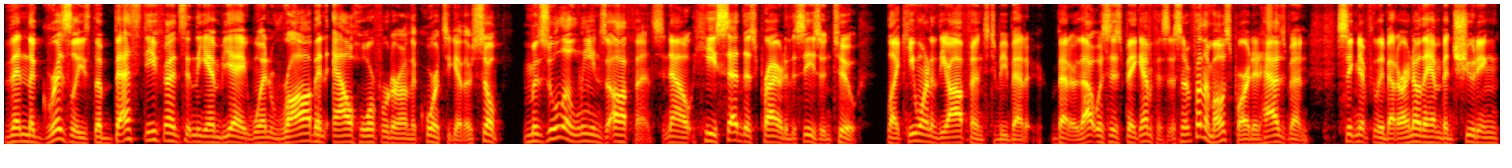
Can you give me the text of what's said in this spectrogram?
than the Grizzlies, the best defense in the NBA, when Rob and Al Horford are on the court together. So, Mazzulla leans offense. Now, he said this prior to the season, too. Like he wanted the offense to be better. Better. That was his big emphasis. And for the most part, it has been significantly better. I know they haven't been shooting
